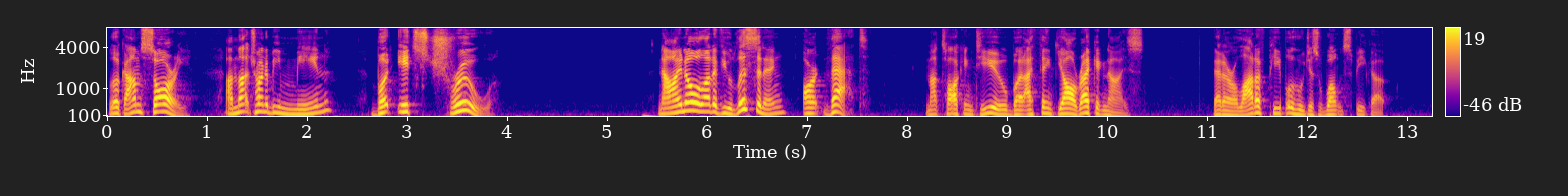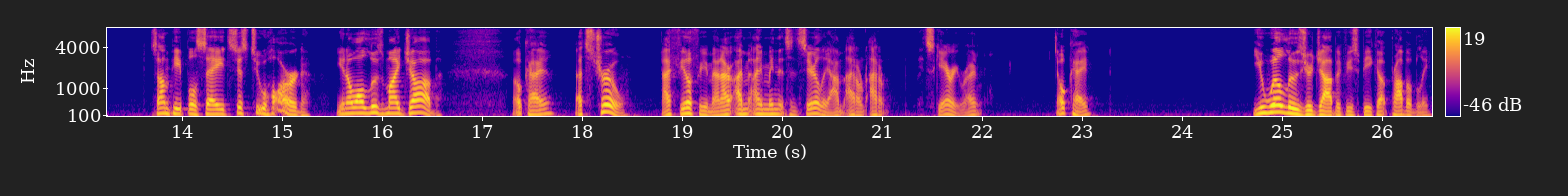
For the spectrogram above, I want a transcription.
Look, I'm sorry. I'm not trying to be mean, but it's true. Now, I know a lot of you listening aren't that. I'm not talking to you, but I think y'all recognize that there are a lot of people who just won't speak up. Some people say it's just too hard. You know, I'll lose my job. Okay, that's true. I feel for you, man. I, I mean it sincerely. I'm, I don't, I don't, it's scary, right? Okay. You will lose your job if you speak up, probably.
